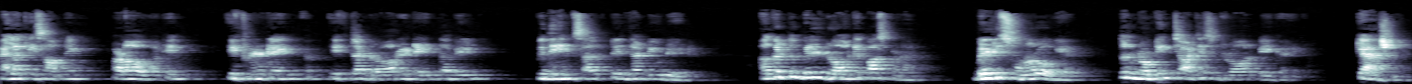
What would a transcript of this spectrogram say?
पहला केस आपने पढ़ा होगा कि if retain if the drawer retain the bill with himself till the due date अगर तो बिल ड्रॉर के पास पड़ा है बिल डिसऑनर हो गया तो नोटिंग चार्जेस ड्रॉर पे करेगा। कैश में।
